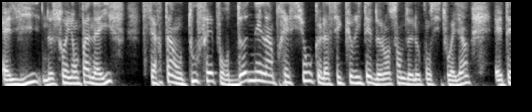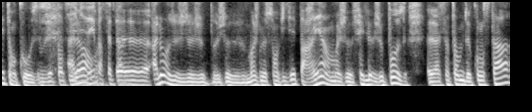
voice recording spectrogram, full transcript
Elle dit Ne soyons pas naïfs, certains ont tout fait pour donner l'impression que la sécurité de l'ensemble de nos concitoyens était en cause. Vous êtes sensibilisé Alors, par cette euh, Ah non, je, je, je, moi je me sens visé par rien. Moi je fais, le, je pose euh, un certain nombre de constats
